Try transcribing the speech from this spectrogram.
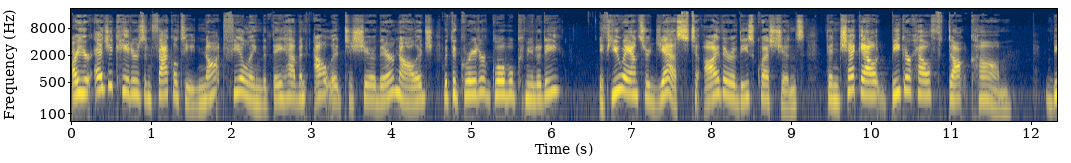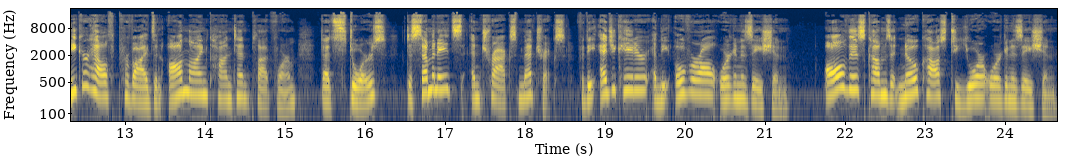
Are your educators and faculty not feeling that they have an outlet to share their knowledge with the greater global community? If you answered yes to either of these questions, then check out beakerhealth.com. Beaker Health provides an online content platform that stores, disseminates, and tracks metrics for the educator and the overall organization. All this comes at no cost to your organization.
